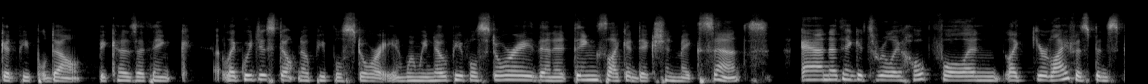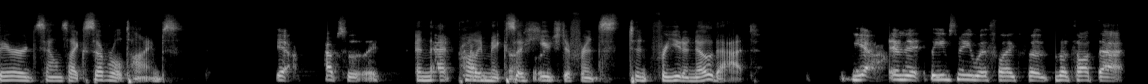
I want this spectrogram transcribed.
good people don't, because I think like we just don't know people's story. And when we know people's story then it things like addiction make sense. And i think it's really hopeful. And like your life has been spared sounds like several times. Yeah absolutely. And that probably absolutely. makes a huge difference to for you to know that. Yeah and it leaves me with like the the thought that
